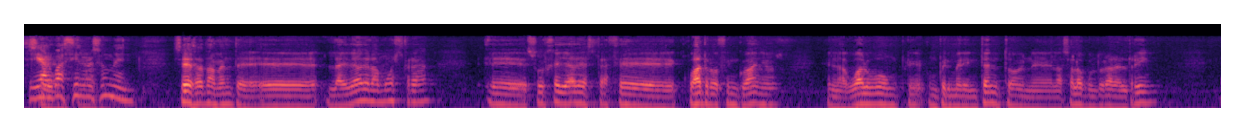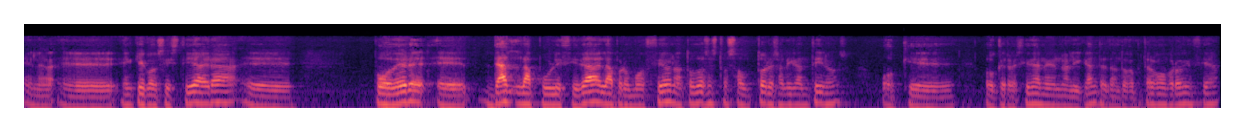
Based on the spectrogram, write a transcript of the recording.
¿Sería algo así el resumen? Sí, exactamente. Eh, la idea de la muestra eh, surge ya desde hace cuatro o cinco años, en la cual hubo un, primer intento en eh, la Sala Cultural El Ring, en, que consistía era poder dar la publicidad, la promoción a todos estos autores alicantinos o que, o que residen en Alicante, tanto capital como provincia,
